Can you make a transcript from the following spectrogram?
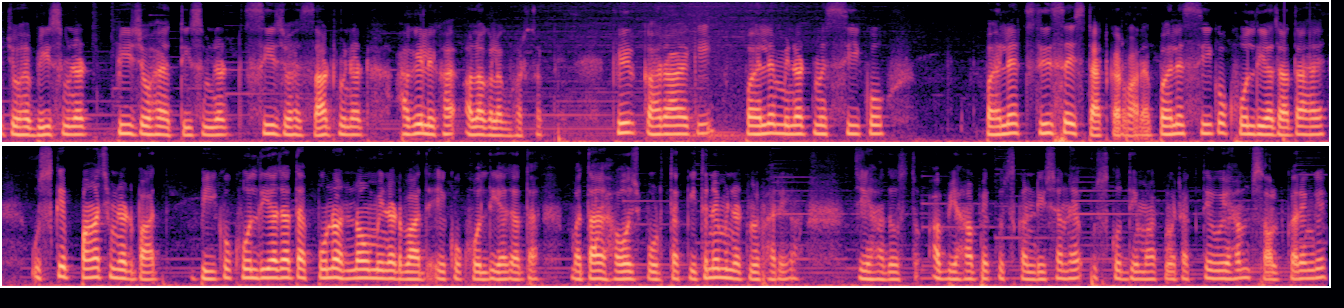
जो है 20 मिनट बी जो है 30 मिनट सी जो है 60 मिनट, आगे लिखा है अलग अलग भर सकते हैं। फिर कह रहा है कि पहले मिनट में सी को, पहले सी से स्टार्ट करवा रहा है। पहले सी को खोल दिया जाता है, उसके पाँच मिनट बाद। बी को खोल दिया जाता है। पुनः नौ मिनट बाद ए को खोल दिया जाता है। बताएँ बोट तक कितने मिनट में भरेगा जी हाँ दोस्तों, अब यहाँ पे कुछ कंडीशन है, उसको दिमाग में रखते हुए हम सॉल्व करेंगे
